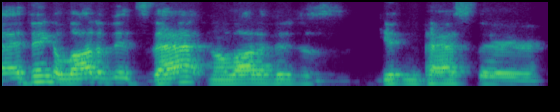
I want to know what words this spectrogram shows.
I think a lot of it's that, and a lot of it is getting past their,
